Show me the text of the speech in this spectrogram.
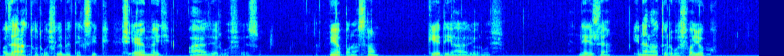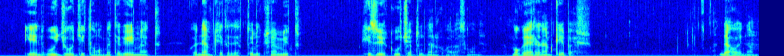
Az állatorvos lebetegszik, és elmegy a házorvoshoz. Mi a panasza? kérdi a házorvos. Nézze, én állatorvos vagyok, én úgy gyógyítom a betegeimet, hogy nem kérdezek tőlük semmit, hisz ők úgysem tudnának válaszolni. Maga erre nem képes? Dehogy nem.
